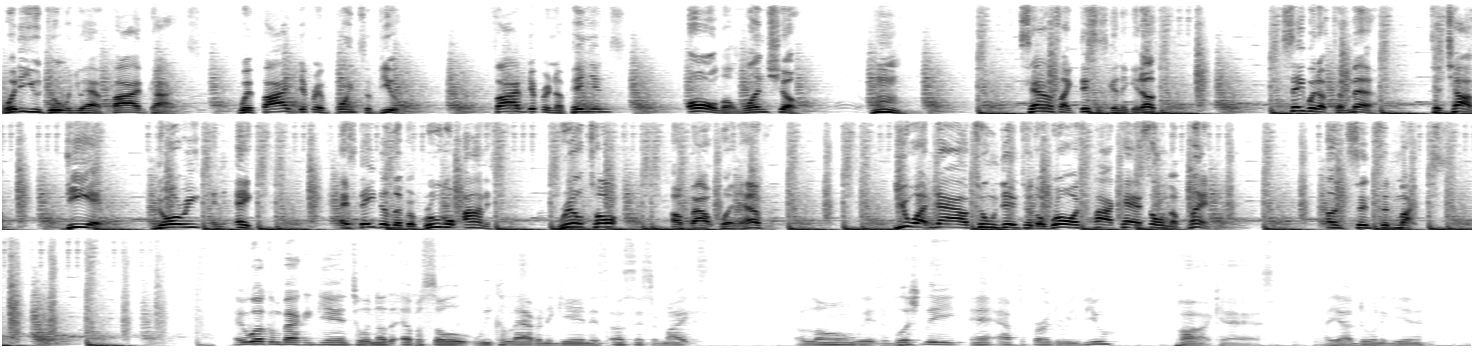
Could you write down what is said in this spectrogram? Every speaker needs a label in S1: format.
S1: What do you do when you have five guys with five different points of view, five different opinions, all on one show? Hmm. Sounds like this is gonna get ugly. Say what up to Mel, T'Challa, DA, Nori, and Eggy as they deliver brutal honesty, real talk about whatever. You are now tuned in to the rawest podcast on the planet, Uncensored Mics.
S2: Hey, welcome back again to another episode. We collaborating again. It's Uncensored Mics, along with the Bush League and After Further Review podcast. How y'all doing again,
